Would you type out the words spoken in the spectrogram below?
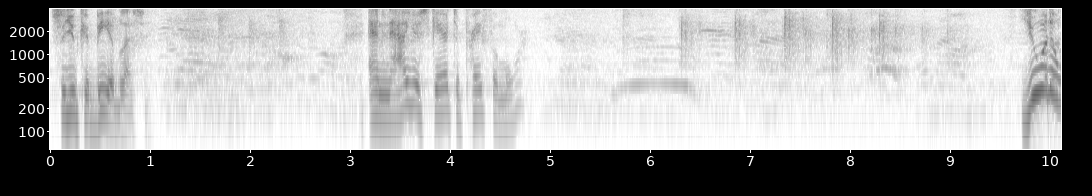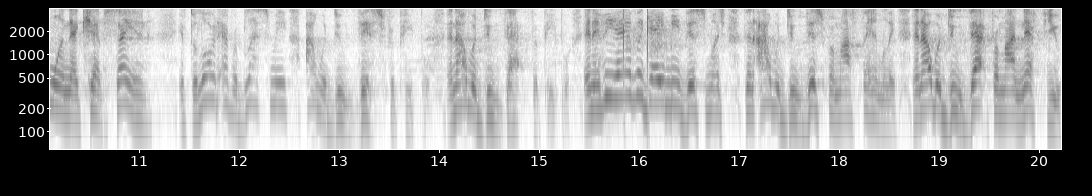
so you could be a blessing. And now you're scared to pray for more? You were the one that kept saying, if the Lord ever blessed me, I would do this for people and I would do that for people. And if He ever gave me this much, then I would do this for my family and I would do that for my nephew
